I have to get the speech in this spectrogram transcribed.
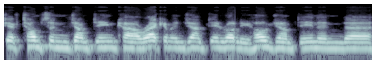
Jeff Thomson jumped in, Carl Rackemann jumped in, Rodney Hogg jumped in, and uh,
